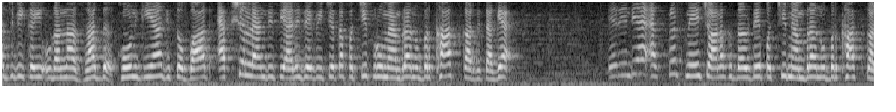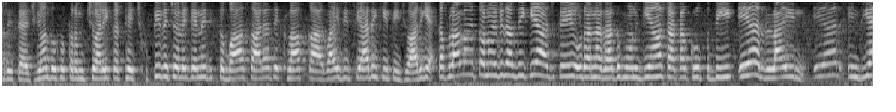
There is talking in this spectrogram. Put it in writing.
ਅੱਜ ਵੀ ਕਈ ਉਡਾਨਾਂ ਰੱਦ ਹੋਣਗੀਆਂ, ਜਿਸ ਤੋਂ ਬਾਅਦ ਐਕਸ਼ਨ ਲੈਣ ਦੀ ਤਿਆਰੀ ਦੇ ਵਿੱਚ ਤਾਂ 25 ਕਰੂ ਮੈਂਬਰਾਂ ਨੂੰ ਬਰਖਾਸਤ ਕਰ ਦਿੱਤਾ ਗਿਆ ਏਅਰ ਇੰਡੀਆ ਐਕਸਪ੍ਰੈਸ ਨੇ ਚਾਲਕ ਦਲ ਦੇ 25 ਮੈਂਬਰਾਂ ਨੂੰ ਬਰਖਾਸਤ ਕਰ ਦਿੱਤਾ ਹੈ। ਜਿਉਂ 200 ਕਰਮਚਾਰੀ ਇਕੱਠੇ ਛੁੱਟੀ ਤੇ ਚਲੇ ਗਏ ਨੇ, ਜਿਸ ਤੋਂ ਬਾਅਦ ਸਾਰਿਆਂ ਦੇ ਖਿਲਾਫ ਕਾਰਵਾਈ ਦੀ ਤਿਆਰੀ ਕੀਤੀ ਜਾ ਰਹੀ ਹੈ। ਤਾਂ ਫਿਲਹਾਲ ਮੈਂ ਤੁਹਾਨੂੰ ਇਹ ਵੀ ਦੱਸ ਕਿ ਅੱਜ ਕਈ ਉਡਾਨਾਂ ਰੱਦ ਹੋਣਗੀਆਂ। ਟਾਟਾ ਗਰੁੱਪ ਦੀ 에ਅਰਲਾਈਨ 에ਅਰ ਇੰਡੀਆ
